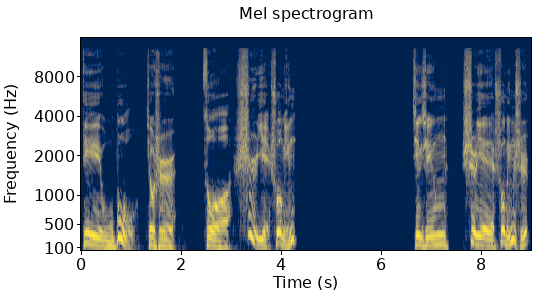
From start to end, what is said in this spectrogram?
第五步就是做事业说明。进行事业说明时，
